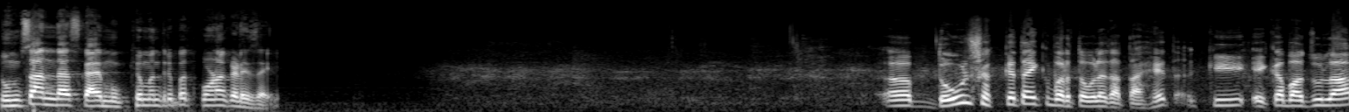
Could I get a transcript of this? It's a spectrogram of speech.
तुमचा अंदाज काय? मुख्यमंत्रीपद कोणाकडे जाईल? दोन शक्यता एक वर्तवल्या जात आहेत की एका बाजूला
